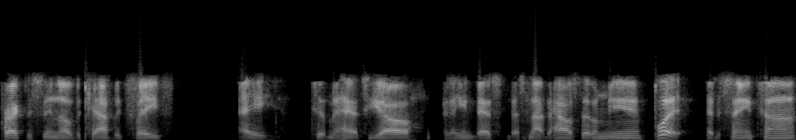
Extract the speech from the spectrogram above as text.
practicing of the Catholic faith. Hey, tip my hat to y'all. It ain't that's that's not the house that I'm in. But at the same time,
